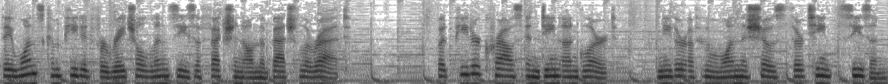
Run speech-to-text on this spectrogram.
They once competed for Rachel Lindsay's affection on The Bachelorette. But Peter Kraus and Dean Unglert, neither of whom won the show's 13th season,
